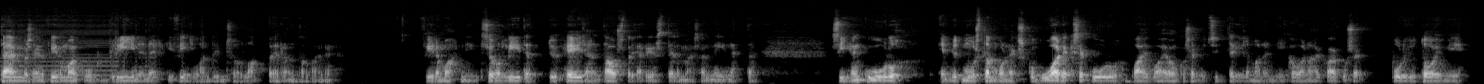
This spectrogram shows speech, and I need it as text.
tämmöisen firman kuin Green Energy Finlandin, se on Lappeenrantalainen firma, niin se on liitetty heidän taustajärjestelmänsä niin, että siihen kuuluu en nyt muista moneksi vuodeksi se kuuluu, vai, vai onko se nyt sitten ilmanen niin kauan aikaa, kun se pulju toimii,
